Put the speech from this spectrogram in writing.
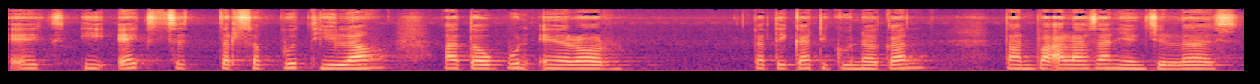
XIX tersebut hilang ataupun error ketika digunakan tanpa alasan yang jelas.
